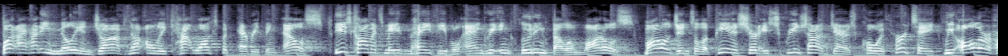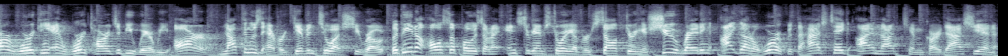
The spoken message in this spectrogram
But I had a million jobs, not only catwalks but everything else. These comments made many people angry, including fellow models. Model Jinta Lapina shared a screenshot of Jenner's quote with her take, We all are hardworking and worked hard to be where we are. Nothing was ever given to us, she wrote. Lapina also posted on an Instagram story of herself during a shoot writing, I gotta work with the hashtag I'm not Kim Kardashian.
